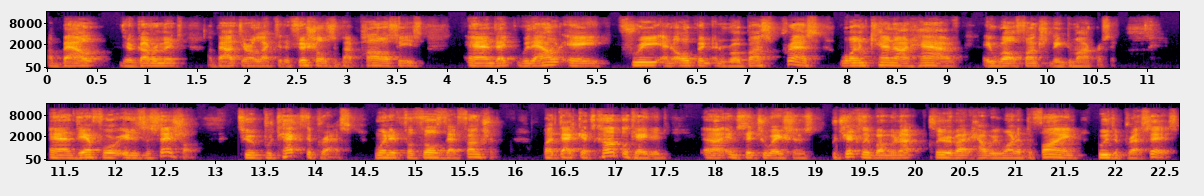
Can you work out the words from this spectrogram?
about their government, about their elected officials, about policies, and that without a free and open and robust press, one cannot have a well functioning democracy. And therefore, it is essential to protect the press when it fulfills that function. But that gets complicated uh, in situations, particularly when we're not clear about how we want to define who the press is.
